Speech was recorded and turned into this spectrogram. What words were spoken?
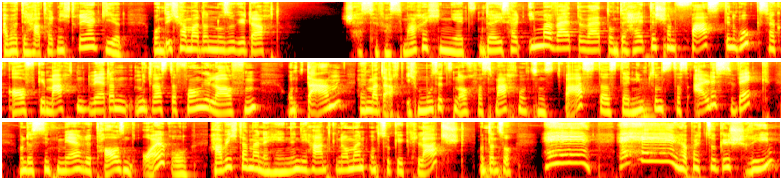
aber der hat halt nicht reagiert. Und ich habe mir dann nur so gedacht, Scheiße, was mache ich denn jetzt? Und der ist halt immer weiter, weiter und der hätte schon fast den Rucksack aufgemacht und wäre dann mit was davongelaufen. Und dann habe ich mir gedacht, ich muss jetzt noch was machen und sonst was das. Der nimmt uns das alles weg und das sind mehrere tausend Euro. Habe ich da meine Hände in die Hand genommen und so geklatscht und dann so, hey, hey, habe halt so geschrien.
